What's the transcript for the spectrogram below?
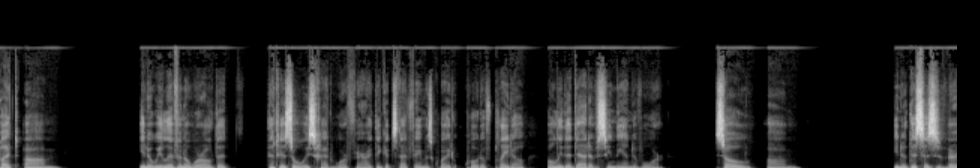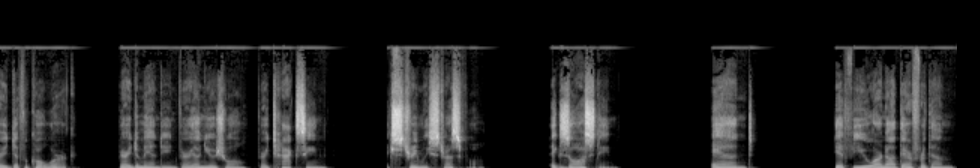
But, um, you know, we live in a world that that has always had warfare. I think it's that famous quote, quote of Plato only the dead have seen the end of war. So, um, you know, this is very difficult work, very demanding, very unusual, very taxing, extremely stressful, exhausting. And if you are not there for them,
